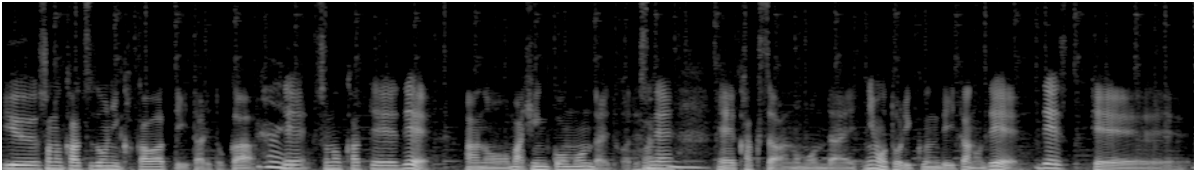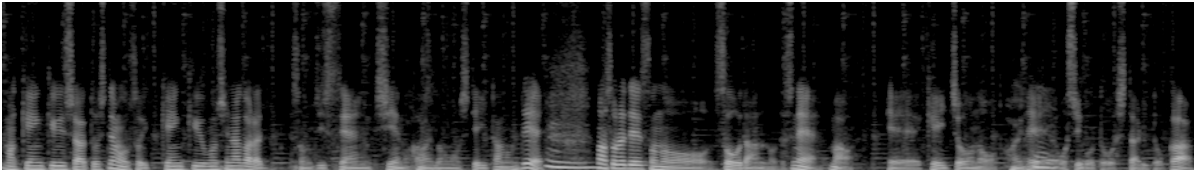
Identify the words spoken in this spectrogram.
い。う、はい、その活動に関わっていたりとか、はい、でその過程であの、まあ、貧困問題とかですね、はい、えー、格差の問題にも取り組んでいたのでで、えーまあ、研究者としてもそういう研究もしながらその実践支援の活動もしていたので、はい、まあ、それでその相談のですね、まあえー、傾聴の、はい、えー、お仕事をしたりとか。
